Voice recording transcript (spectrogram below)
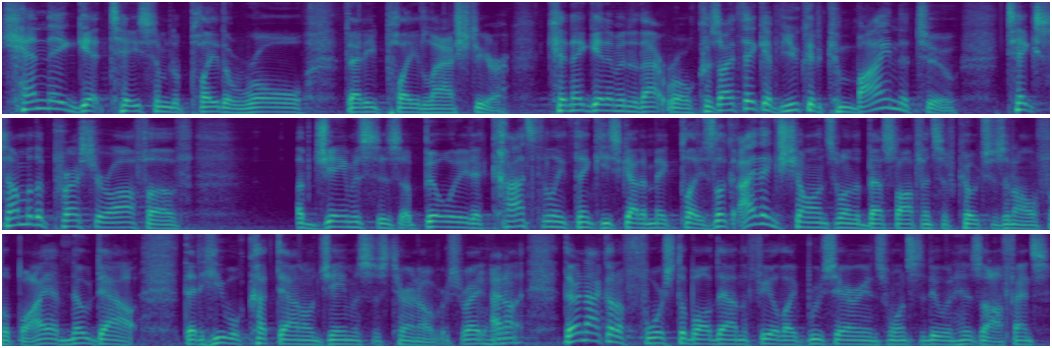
can they get Taysom to play the role that he played last year? Can they get him into that role? Because I think if you could combine the two, take some of the pressure off of of Jameis's ability to constantly think he's got to make plays. Look, I think Sean's one of the best offensive coaches in all of football. I have no doubt that he will cut down on Jameis's turnovers. Right? I mm-hmm. don't. They're not going to force the ball down the field like Bruce Arians wants to do in his offense.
